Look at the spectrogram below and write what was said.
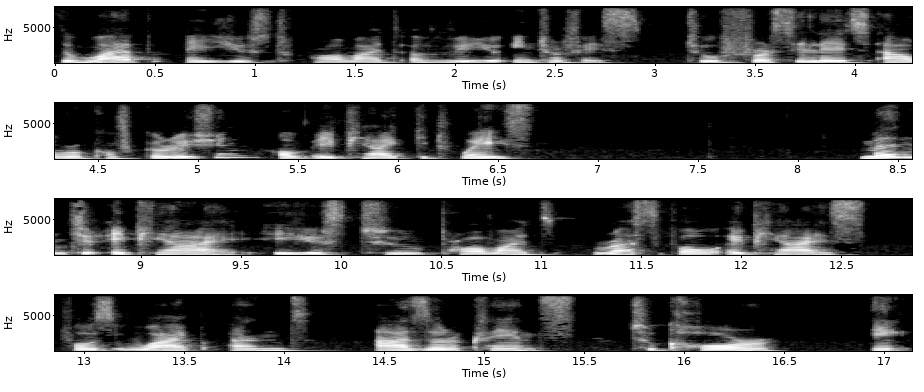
The web is used to provide a view interface to facilitate our configuration of API gateways. Manager API is used to provide RESTful APIs for the web and other clients to call in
